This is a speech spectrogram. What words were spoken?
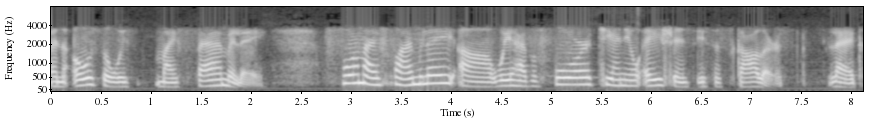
and also with my family. For my family, uh, we have four generations is scholars. Like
